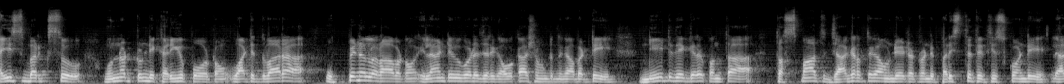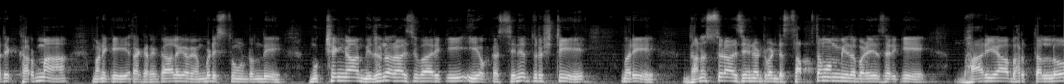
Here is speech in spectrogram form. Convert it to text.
ఐస్ బర్గ్స్ ఉన్నట్టుండి కరిగిపోవటం వాటి ద్వారా ఉప్పెనలు రావడం ఇలాంటివి కూడా జరిగే అవకాశం ఉంటుంది కాబట్టి నీటి దగ్గర కొంత తస్మాత్ జాగ్రత్తగా ఉండేటటువంటి పరిస్థితి తీసుకోండి. లేకపోతే కర్మ మనకి రకరకాలుగా వెంబడిస్తూ ఉంటుంది. ముఖ్యంగా మిథున రాశి వారికి ఈ యొక్క శని దృష్టి మరి ధనుస్సు రాశి అయినటువంటి సప్తమం మీద పడేసరికి భార్యాభర్తల్లో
